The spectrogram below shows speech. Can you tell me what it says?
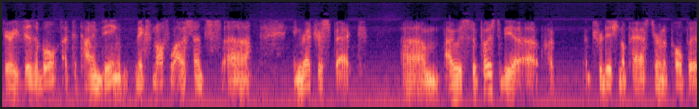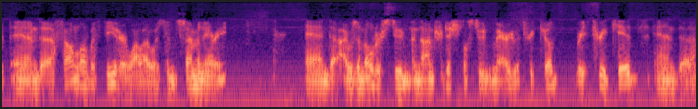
very visible at the time being. Makes an awful lot of sense uh, in retrospect. Um, I was supposed to be a, a, a traditional pastor in a pulpit, and uh, fell in love with theater while I was in seminary. And uh, I was an older student, a non-traditional student, married with three, killed, three kids, and uh,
